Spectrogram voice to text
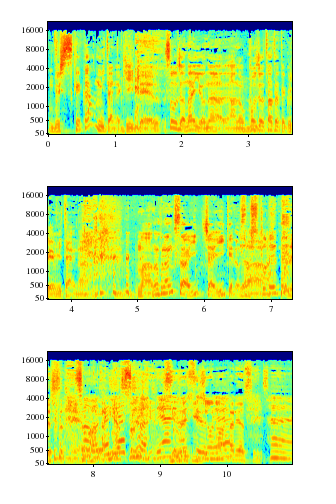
ぶしつけか？みたいな聞いて、そうじゃないよな、あの、工場建ててくれみたいな。まあ、あのフランクさは言っちゃいいけどさ。ストレートですよね。そう、わかりやすい。ね、非常にわかりやすいです。はい。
